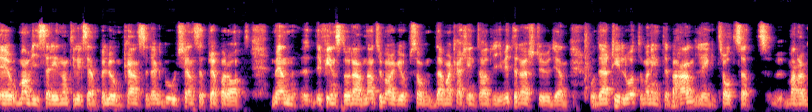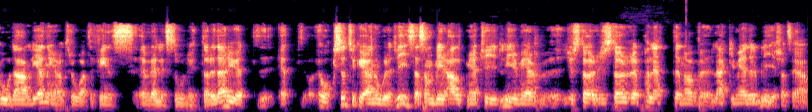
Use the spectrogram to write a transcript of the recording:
eh, och man visar inom till exempel lungcancer, där godkänns ett preparat. Men det finns då en annan tumörgrupp som, där man kanske inte har drivit den här studien och där tillåter man inte behandling trots att man har goda anledningar att tro att det finns en väldigt stor nytta. Det där är ju ett, ett, också tycker jag en orättvisa som blir allt mer tydlig ju, mer, ju, större, ju större paletten av läkemedel blir så att säga.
